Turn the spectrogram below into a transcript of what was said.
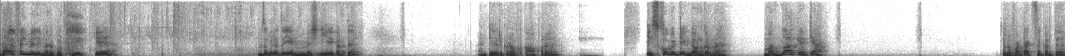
राइफल मिली मेरे को ठीक है। सबसे पहले तो ये ये करते हैं। एंटी एयरक्राफ्ट कहाँ पर है। इसको भी टेक डाउन करना है। मज़ाक है क्या? चलो फटाक से करते हैं।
